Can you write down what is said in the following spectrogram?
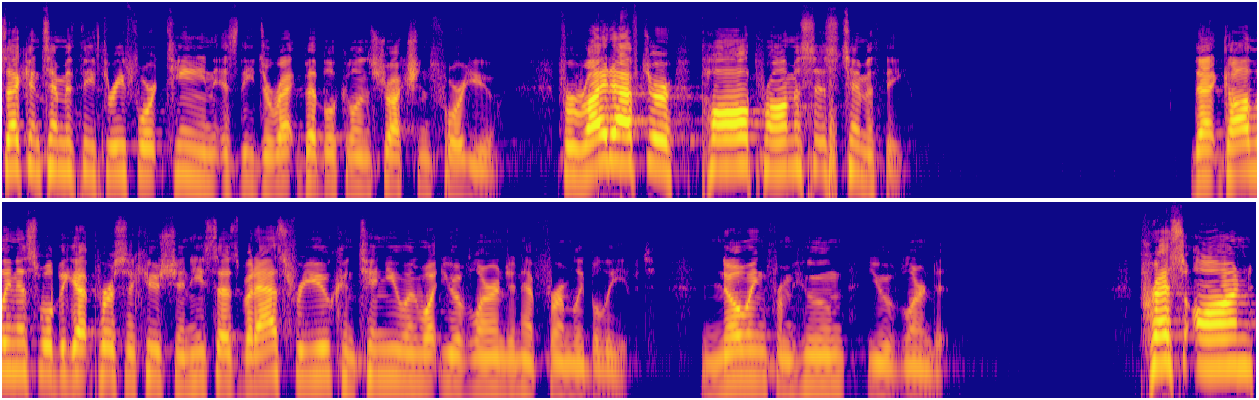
2 Timothy 3:14 is the direct biblical instruction for you. For right after Paul promises Timothy that godliness will beget persecution, he says, "But as for you, continue in what you have learned and have firmly believed, knowing from whom you have learned it." Press on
